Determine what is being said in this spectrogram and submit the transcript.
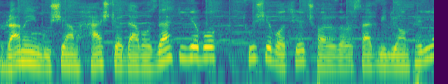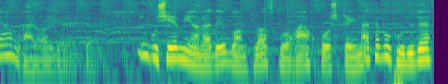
رم این گوشی هم 8 یا 12 گیگه و توش یه باتری 4100 میلی آمپری هم قرار گرفته. این گوشی میان رده وان پلاس واقعا خوش قیمته و حدود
